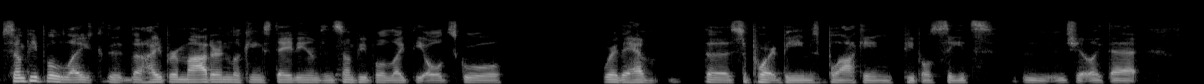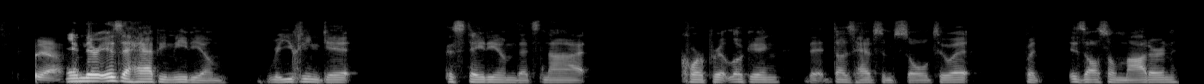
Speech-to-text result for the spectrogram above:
some people like the, the hyper modern looking stadiums and some people like the old school where they have the support beams blocking people's seats and, and shit like that. Yeah. And there is a happy medium where you can get a stadium that's not corporate looking that does have some soul to it but is also modern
